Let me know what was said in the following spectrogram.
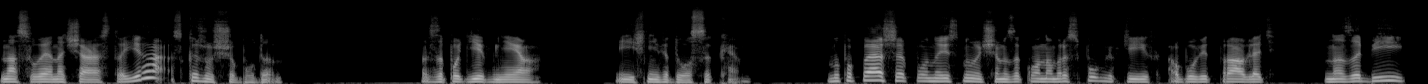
на своє начальство. Я скажу, що буде за подібні їхні відосики. Ну, по-перше, по неіснуючим законам республіки їх або відправлять на забій,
